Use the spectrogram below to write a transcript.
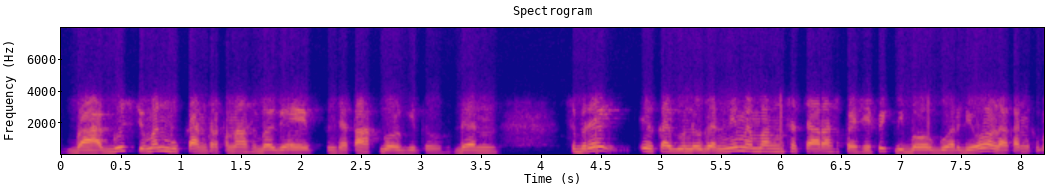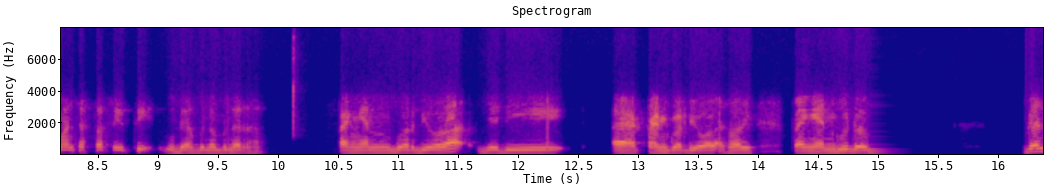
bagus, cuman bukan terkenal sebagai pencetak gol gitu. Dan sebenarnya Ilkay Gundogan ini memang secara spesifik di bawah Guardiola kan ke Manchester City udah bener-bener pengen Guardiola jadi eh pengen Guardiola sorry pengen Gundogan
